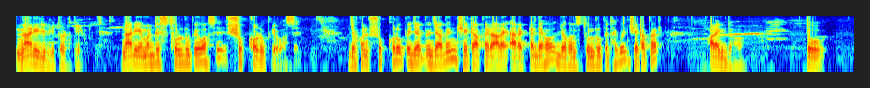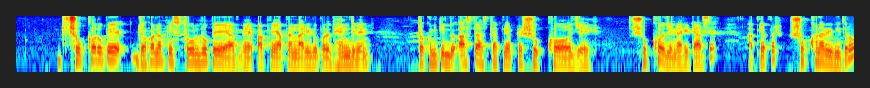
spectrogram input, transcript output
নারীর ভিতর দিয়ে। নারী আমাদের স্থূল রূপেও আছে, সূক্ষ্ম রূপেও আছে। যখন সূক্ষ্ম রূপে যাবেন, সেটা আপনার আরেক আরেকটা দেহ, যখন স্থূল রূপে থাকবেন, সেটা আপনার আরেক দেহ। তো সূক্ষ্ম রূপে যখন আপনি স্থূল রূপে আপনি আপনার নারীর উপরে ধ্যান দিবেন, তখন কিন্তু আস্তে আস্তে আপনি আপনার সূক্ষ্ম যে সূক্ষ্ম যে নারীটা আছে, আপনি আপনার সূক্ষ্ম নারীর ভিতরেও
